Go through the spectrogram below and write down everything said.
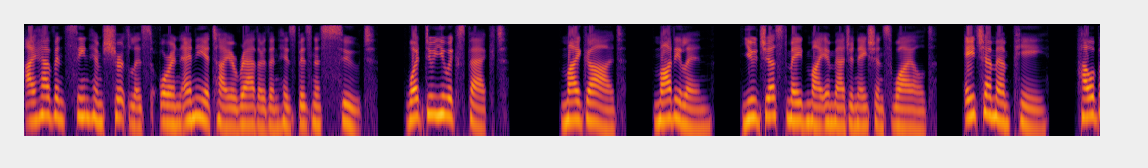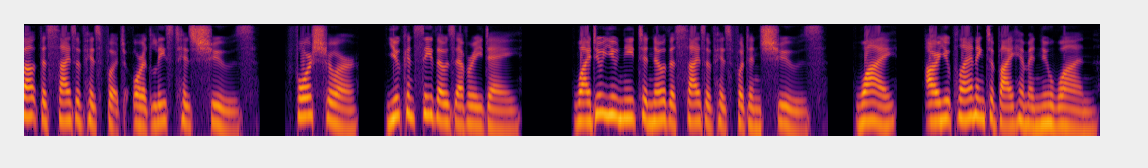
I haven't seen him shirtless or in any attire rather than his business suit. What do you expect? My god. Maudilyn. You just made my imaginations wild. HMMP. How about the size of his foot or at least his shoes? For sure. You can see those every day. Why do you need to know the size of his foot and shoes? Why? Are you planning to buy him a new one?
